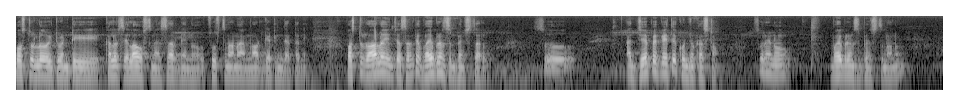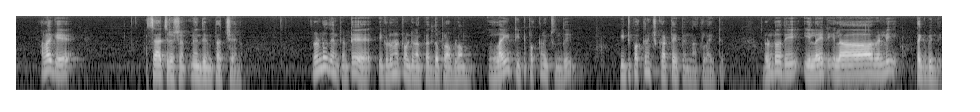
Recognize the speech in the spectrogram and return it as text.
పోస్టర్లో ఇటువంటి కలర్స్ ఎలా వస్తున్నాయి సార్? నేను చూస్తున్నాను ఐఎమ్ నాట్ గెటింగ్ దట్ అని. ఫస్ట్ రాలో ఏం చేస్తారంటే వైబ్రెన్స్ని పెంచుతారు. సో ఆ జేపేక్ అయితే కొంచెం కష్టం. సో నేను వైబ్రెన్స్ పెంచుతున్నాను. అలాగే శాచురేషన్ నేను దీన్ని టచ్ చేయను. రెండోది ఏంటంటే ఇక్కడ ఉన్నటువంటి నాకు పెద్ద ప్రాబ్లం లైట్ ఇటు పక్క నుంచి ఉంది ఇటు పక్క నుంచి కట్ అయిపోయింది నాకు లైట్. రెండోది ఈ లైట్ ఇలా వెళ్ళి తగ్గిపోయింది.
